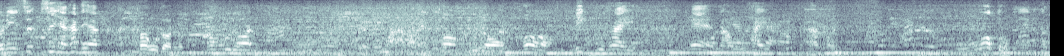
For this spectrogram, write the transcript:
ตัวนี้ซื้อซื้อยังครับเนี่ยครับพ่ออุดรครับพ่ออุดรพ่ออุดรพ่อบิ๊กอุทัยแม่เหล่าอุทัยครับผมโอ้ตัวนี้นะครับ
